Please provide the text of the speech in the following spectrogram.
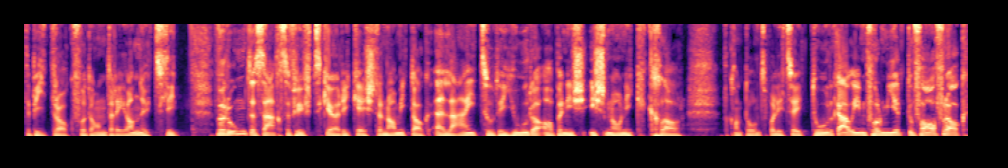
Der Beitrag von Andrea Nützli. Warum der 56-Jährige gestern Nachmittag allein zu den Jura runter ist, ist noch nicht klar. Die Kantonspolizei Thurgau informiert auf Anfrage,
